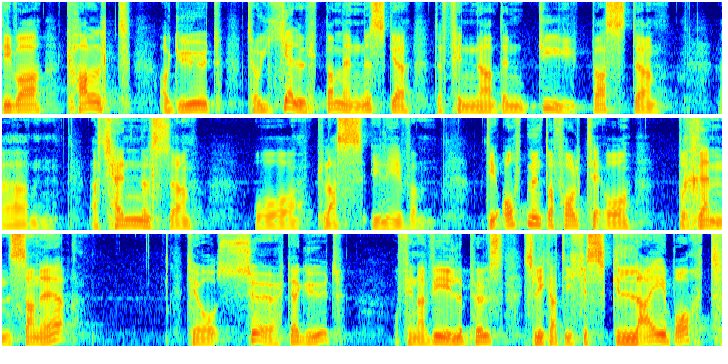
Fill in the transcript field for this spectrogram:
De var kalt av Gud til å hjelpe mennesker til å finne den dypeste um, erkjennelse og plass i livet. De oppmuntrer folk til å bremse ned, til å søke Gud og finne hvilepuls, slik at de ikke sklei bort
